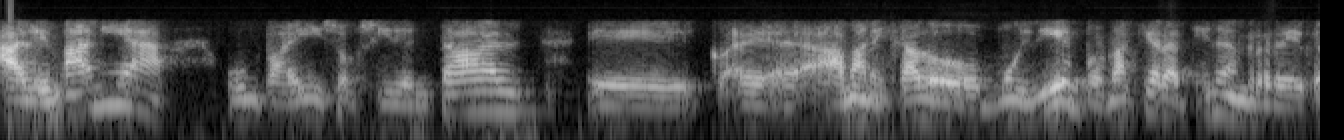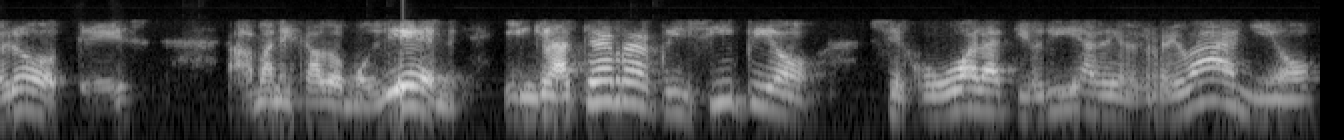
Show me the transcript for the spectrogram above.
Alemania, un país occidental, eh, ha manejado muy bien, por más que ahora tienen rebrotes, ha manejado muy bien. Inglaterra al principio se jugó a la teoría del rebaño,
